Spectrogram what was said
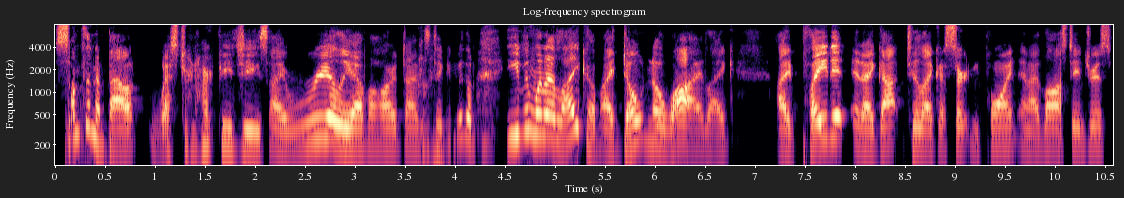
something about Western RPGs, I really have a hard time sticking with them, even when I like them. I don't know why. Like I played it and I got to like a certain point and I lost interest,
